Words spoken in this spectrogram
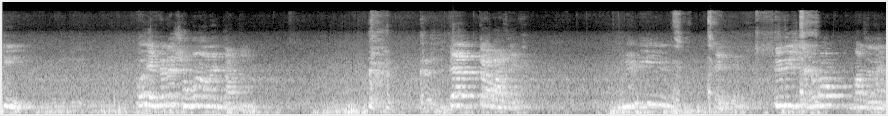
কি? এখানে সময় অনেক দামি দেড়টা বাজে মিনিট তিরিশ এখনও বাজে নাই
